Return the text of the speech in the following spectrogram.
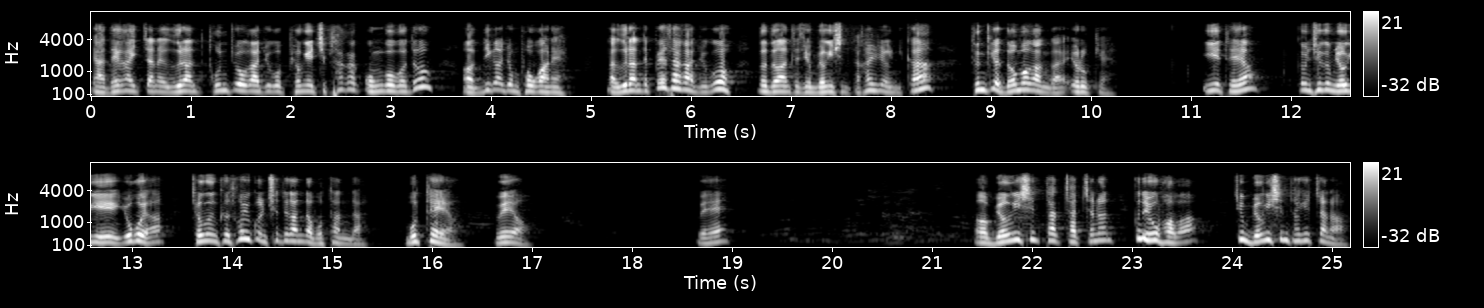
야, 내가 있잖아. 을한테 돈 줘가지고 병에 집 사갖고 온 거거든? 어, 네가 좀 보관해. 나 을한테 뺏어가지고 너 너한테 지금 명의신탁 하려니까 등기가 넘어간 거야. 요렇게. 이해돼요? 그럼 지금 여기 요거야. 정은 그 소유권 취득한다, 못한다? 못해요. 왜요? 왜? 어, 명의신탁 자체는, 근데 이거 봐봐. 지금 명의신탁 했잖아.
